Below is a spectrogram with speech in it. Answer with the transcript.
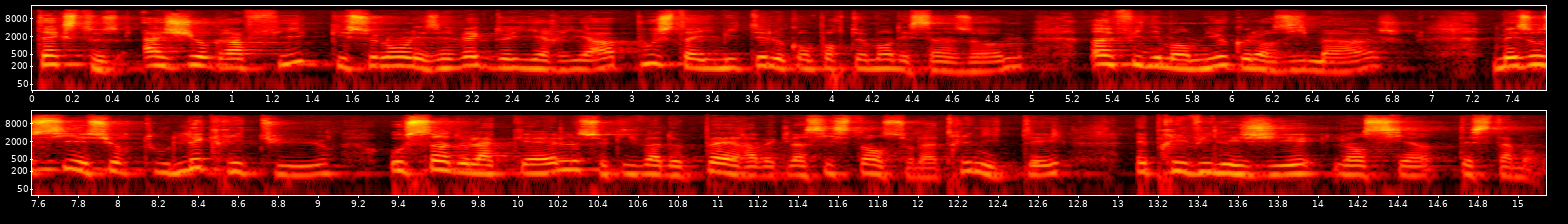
textes hagiographiques qui, selon les évêques de Hieria, poussent à imiter le comportement des saints hommes, infiniment mieux que leurs images, mais aussi et surtout l'écriture, au sein de laquelle, ce qui va de pair avec l'insistance sur la Trinité, est privilégié l'Ancien Testament.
